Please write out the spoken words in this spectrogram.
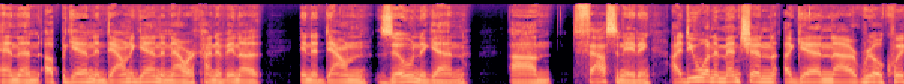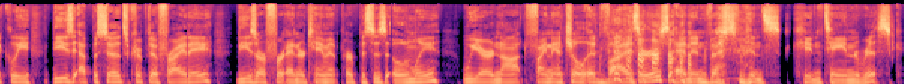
and then up again and down again and now we're kind of in a in a down zone again. Um fascinating. I do want to mention again uh, real quickly these episodes Crypto Friday, these are for entertainment purposes only. We are not financial advisors and investments contain risk.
